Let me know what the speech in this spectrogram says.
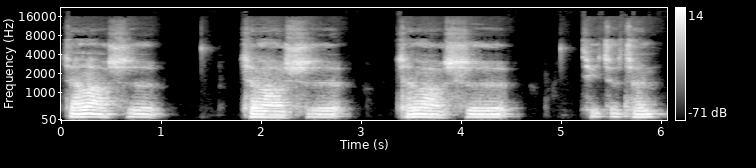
陈老师、陈老师、陈老师。 Teacher Chen,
